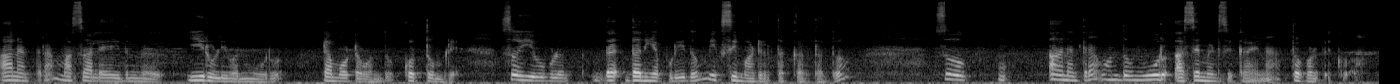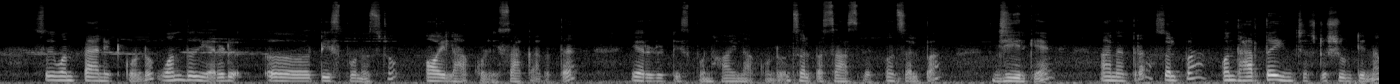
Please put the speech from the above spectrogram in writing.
ಆನಂತರ ಮಸಾಲೆ ಇದನ್ನು ಈರುಳ್ಳಿ ಒಂದು ಮೂರು, ಟೊಮೊಟೊ ಒಂದು, ಕೊತ್ತಂಬರಿ. ಸೊ, ಇವುಗಳು ದ, ಧನಿಯಾ ಪುಡಿ ಇದು ಮಿಕ್ಸಿ ಮಾಡಿರ್ತಕ್ಕಂಥದ್ದು. ಸೊ ಆನಂತರ ಒಂದು ಮೂರು ಹಸಿಮೆಣ್ಸಿಕಾಯಿನ ತೊಗೊಳ್ಬೇಕು. ಸೊ ಒಂದು ಪ್ಯಾನ್ ಇಟ್ಕೊಂಡು ಒಂದು ಎರಡು ಟೀ ಸ್ಪೂನಷ್ಟು ಆಯಿಲ್ ಹಾಕ್ಕೊಳ್ಳಿ, ಸಾಕಾಗುತ್ತೆ. ಎರಡು ಟೀ ಸ್ಪೂನ್ ಆಯಿಲ್ ಹಾಕ್ಕೊಂಡು ಒಂದು ಸ್ವಲ್ಪ ಸಾಸಿವೆ, ಒಂದು ಸ್ವಲ್ಪ ಜೀರಿಗೆ, ಆನಂತರ ಸ್ವಲ್ಪ ಒಂದು ಅರ್ಧ ಇಂಚಷ್ಟು ಶುಂಠಿನ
